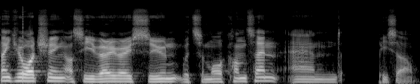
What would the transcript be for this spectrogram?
Thank you for watching. I'll see you very, very soon with some more content and peace out.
